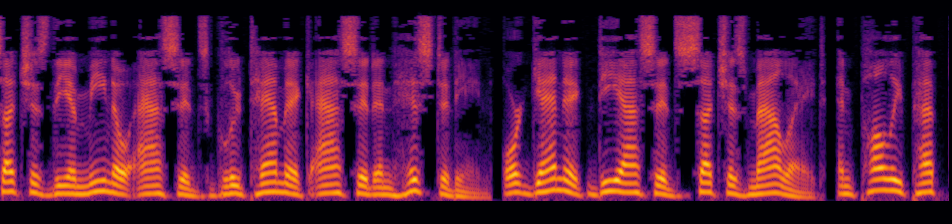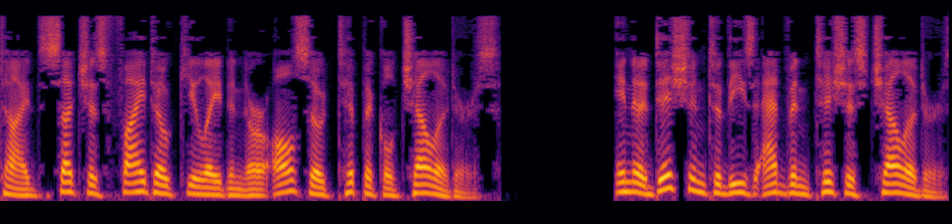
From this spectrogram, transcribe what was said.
such as the amino acids glutamic acid and histidine, organic diacids such as malate, and polypeptides such as phytochelatin are also typical chelators. In addition to these adventitious chelators,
